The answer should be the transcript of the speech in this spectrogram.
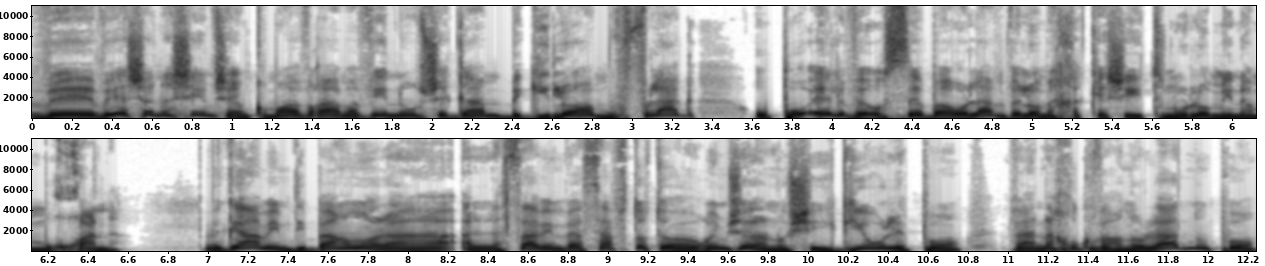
ו- ויש אנשים שהם כמו אברהם אבינו, שגם בגילו המופלג הוא פועל ועושה בעולם ולא מחכה שייתנו לו מן המוכן. וגם אם דיברנו על, ה, על הסבים והסבתות או ההורים שלנו שהגיעו לפה ואנחנו כבר נולדנו פה,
